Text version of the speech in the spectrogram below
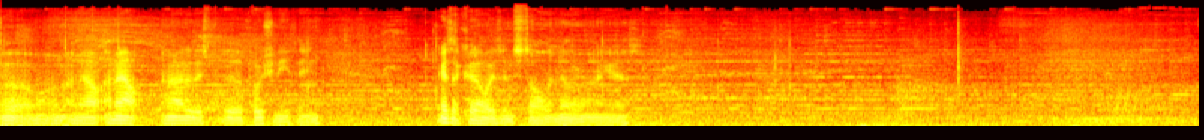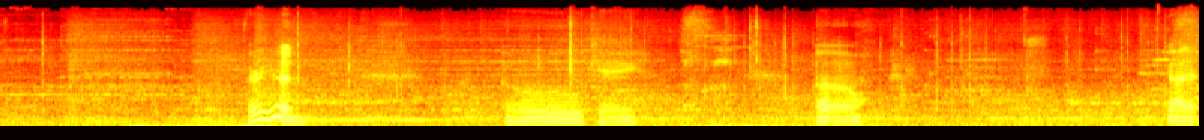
uh oh, I'm, I'm out. I'm out. I'm out of this the potiony thing. I guess I could always install another one. I guess. Very good. Uh-oh. Got it.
